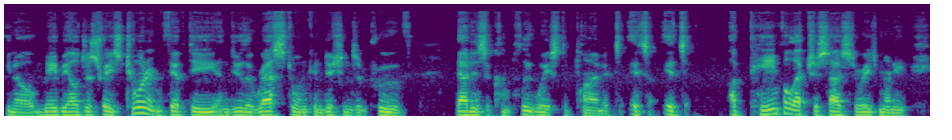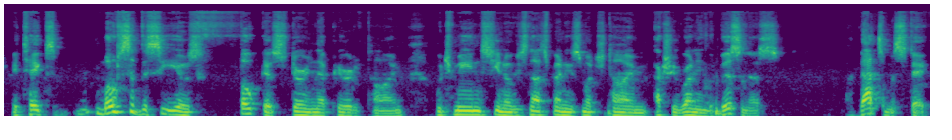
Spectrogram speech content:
you know, maybe I'll just raise 250 and do the rest when conditions improve, that is a complete waste of time. It's it's it's a painful exercise to raise money. It takes most of the CEO's focus during that period of time, which means, you know, he's not spending as much time actually running the business that's a mistake.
